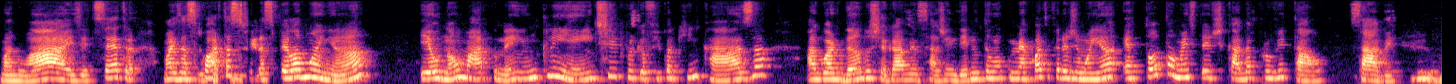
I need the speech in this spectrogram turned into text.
manuais, etc. Mas as quartas-feiras pela manhã eu não marco nenhum cliente, porque eu fico aqui em casa aguardando chegar a mensagem dele. Então, minha quarta-feira de manhã é totalmente dedicada para o Vital, sabe? Uhum.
